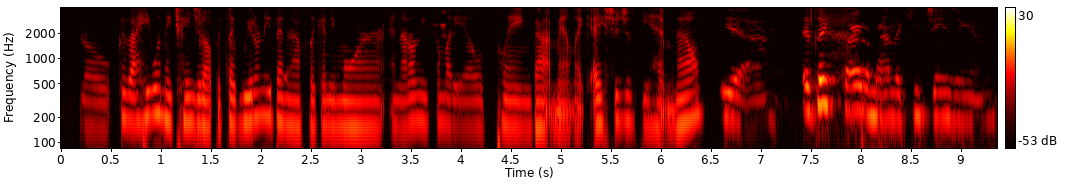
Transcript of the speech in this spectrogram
So, because I hate when they change it up. It's like we don't need Ben Affleck anymore, and I don't need somebody else playing Batman. Like I should just be him now. yeah. It's like Spider Man; they keep changing him.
